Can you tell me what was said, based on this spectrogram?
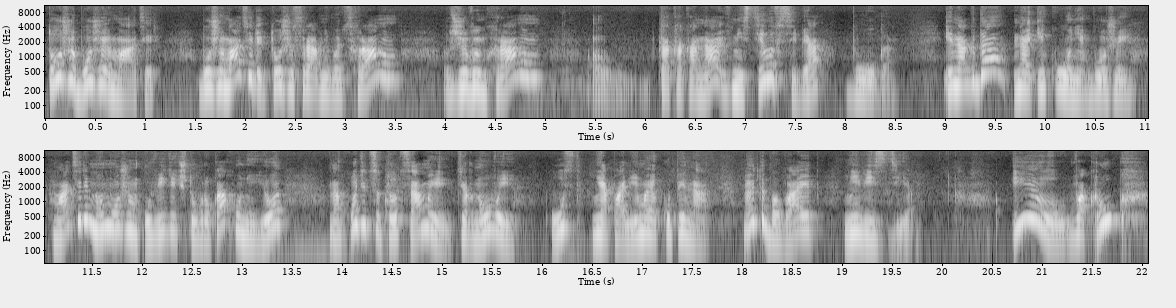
тоже Божья Матерь. Божья Матерь тоже сравнивают с храмом, с живым храмом, э, так как она вместила в себя Бога. Иногда на иконе Божьей Матери мы можем увидеть, что в руках у нее находится тот самый терновый куст, неопалимая купина. Но это бывает не везде. И вокруг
